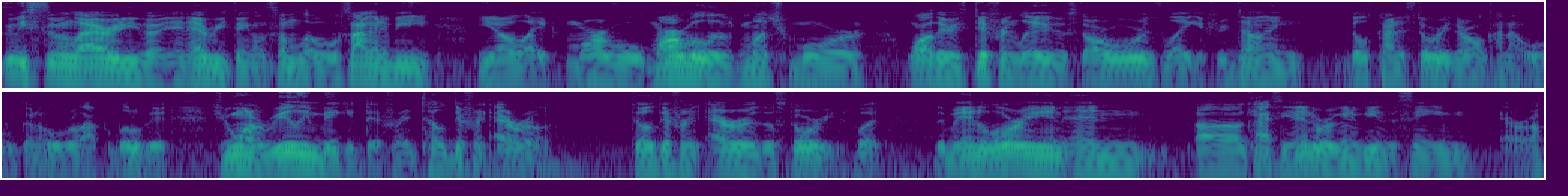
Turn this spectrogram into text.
gonna be similarities in everything on some level. It's not gonna be you know like Marvel. Marvel is much more. While there's different layers of Star Wars, like if you're telling those kind of stories, they're all kind of over gonna overlap a little bit. If you want to really make it different, tell different era, tell different eras of stories. But the Mandalorian and uh, Cassian Andor are gonna be in the same era,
